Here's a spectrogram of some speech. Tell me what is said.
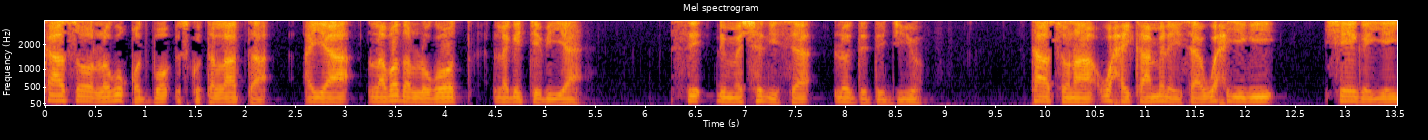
kaasoo lagu qodbo iskutallaabta ayaa labada lugood laga jebiyaa si dhimashadiisa loo dedejiyo. Taasuna waxay kaamilaysaa waxyigii sheegayey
